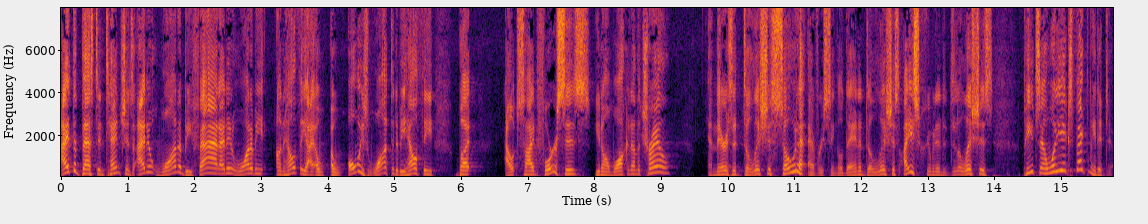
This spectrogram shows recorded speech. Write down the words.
I had the best intentions. I didn't want to be fat. I didn't want to be unhealthy. I, I always wanted to be healthy, but outside forces, you know, I'm walking down the trail and there's a delicious soda every single day and a delicious ice cream and a delicious pizza. And what do you expect me to do?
